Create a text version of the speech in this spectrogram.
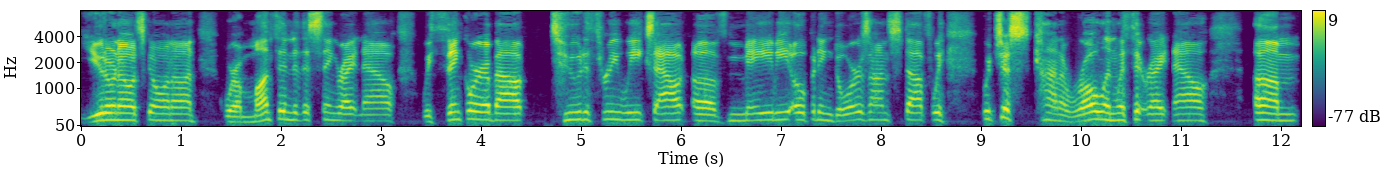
You don't know what's going on. We're a month into this thing right now. We think we're about 2 to 3 weeks out of maybe opening doors on stuff. We we're just kind of rolling with it right now." Um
